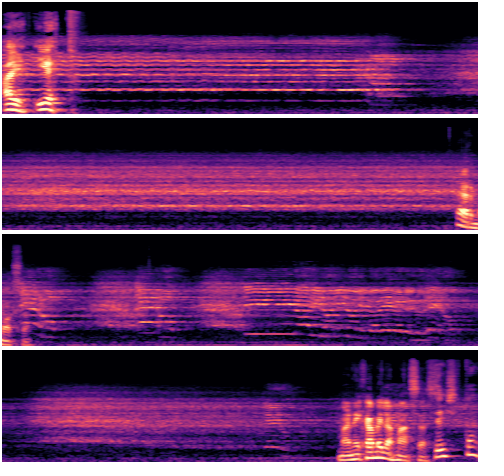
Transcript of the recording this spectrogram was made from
ahí, y esto. Hermoso. Manejame las masas. Ahí está.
